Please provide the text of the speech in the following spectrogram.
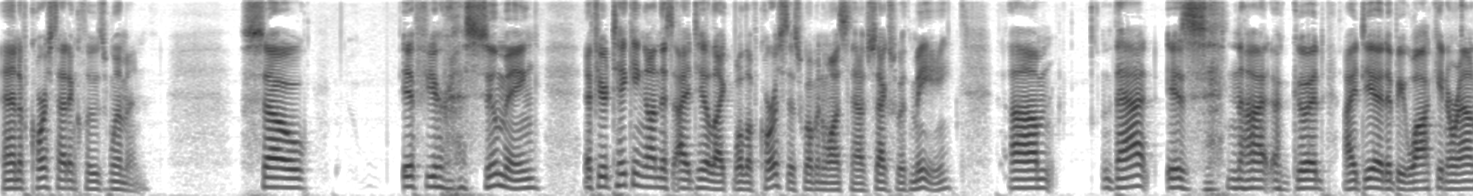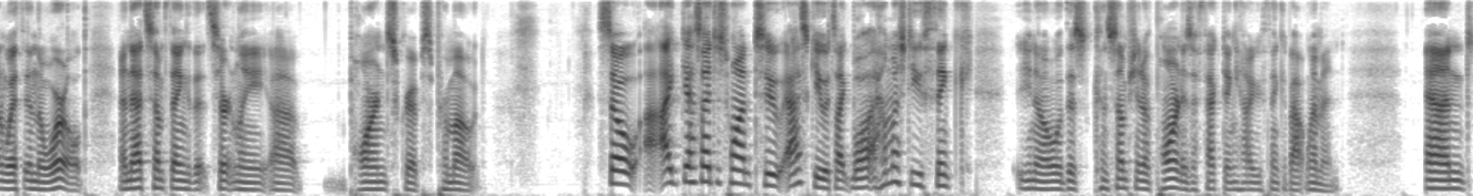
And of course, that includes women. So if you're assuming, if you're taking on this idea like, well, of course, this woman wants to have sex with me, um, that is not a good idea to be walking around with in the world. And that's something that certainly uh, porn scripts promote. So I guess I just want to ask you it's like, well, how much do you think, you know, this consumption of porn is affecting how you think about women? And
